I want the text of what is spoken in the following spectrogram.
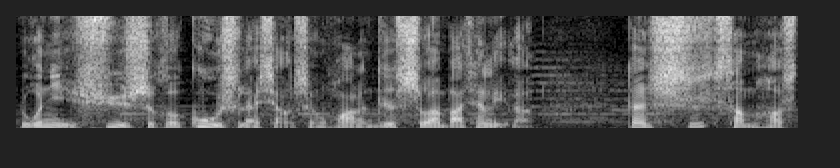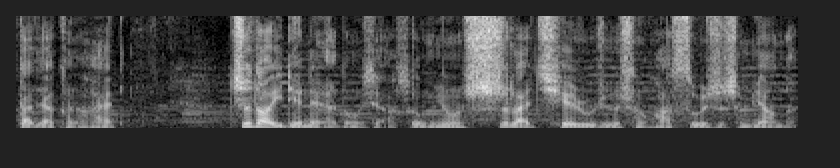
如果你以叙事和故事来想神话了，那就十万八千里了。但诗 somehow 是大家可能还知道一点点的东西啊，所以我们用诗来切入这个神话思维是什么样的。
